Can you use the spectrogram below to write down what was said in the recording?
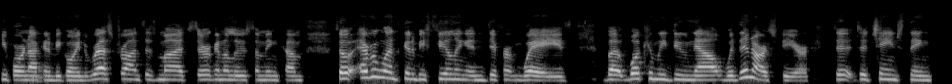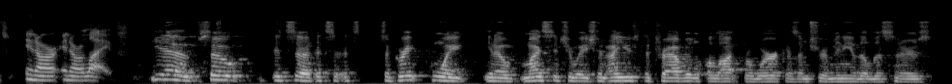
People are not going to be going to restaurants as much. They're going to lose some income. So everyone's going to be feeling in different ways but what can we do now within our sphere to, to change things in our in our life? Yeah so it's a it's a, it's it's a great point. You know, my situation. I used to travel a lot for work, as I'm sure many of the listeners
